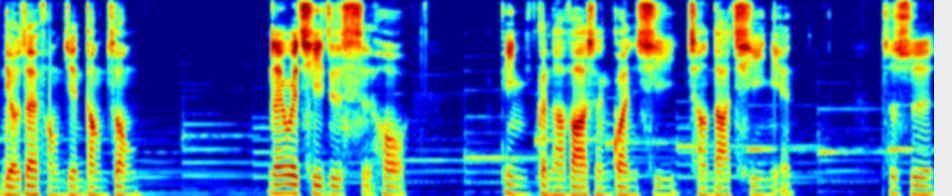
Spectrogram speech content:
留在房间当中。那位妻子死后，并跟他发生关系长达七年。这是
